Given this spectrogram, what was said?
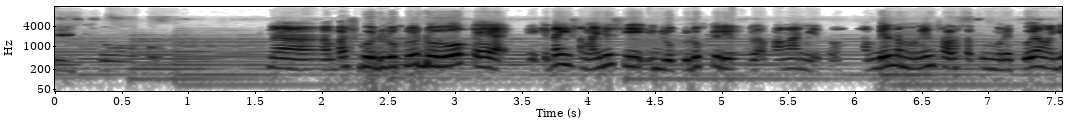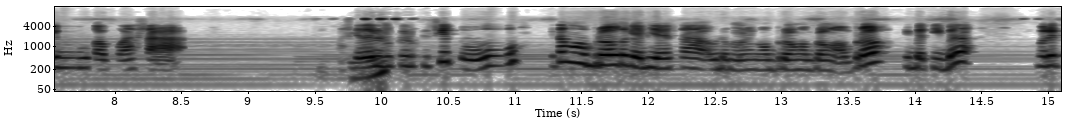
gitu. nah pas gue duduk-duduk kayak ya kita iseng aja sih duduk-duduk di lapangan gitu sambil nemenin salah satu murid gue yang lagi buka puasa kita hmm. duduk-duduk di situ kita ngobrol tuh kayak biasa. Udah mulai ngobrol-ngobrol-ngobrol tiba-tiba murid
